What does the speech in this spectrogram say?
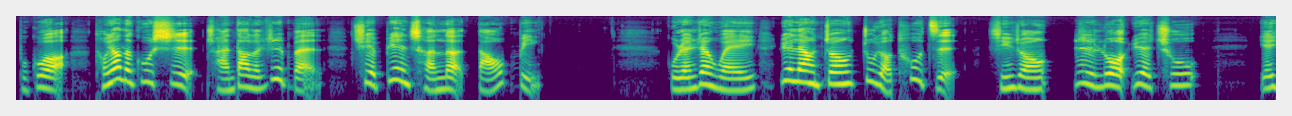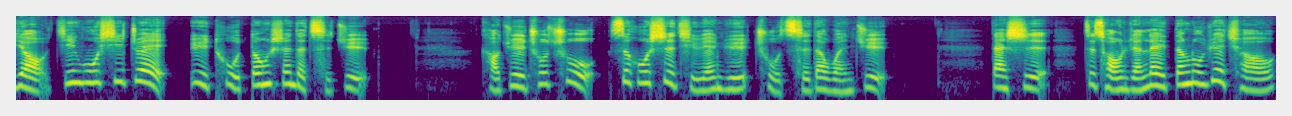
不过，同样的故事传到了日本，却变成了捣饼。古人认为月亮中住有兔子，形容。日落月出，也有“金乌西坠，玉兔东升”的词句。考据出处，似乎是起源于《楚辞》的文句。但是，自从人类登陆月球，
